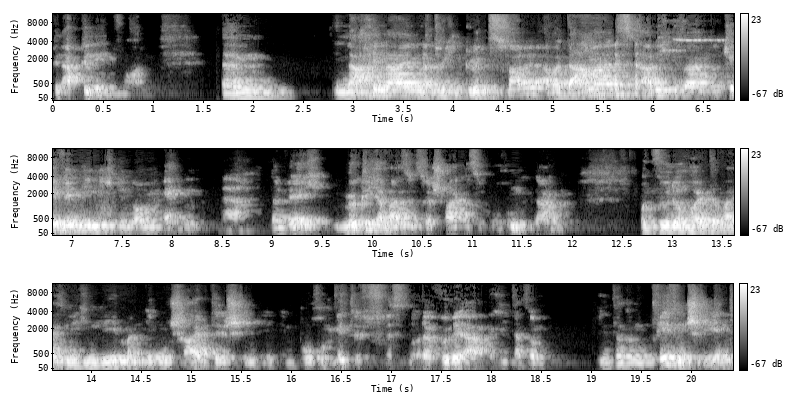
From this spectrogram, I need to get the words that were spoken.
Bin abgelehnt worden. Ähm, Im Nachhinein natürlich ein Glücksfall, aber damals habe ich gesagt, okay, wenn die nicht genommen hätten, ja. dann wäre ich möglicherweise zur Sparkasse Bochum gegangen und würde heute, weiß ich nicht, ein Leben an irgendeinem Schreibtisch in, in, in Bochum Mitte fristen oder würde hinter so einem hinter so einem Tresen stehen.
